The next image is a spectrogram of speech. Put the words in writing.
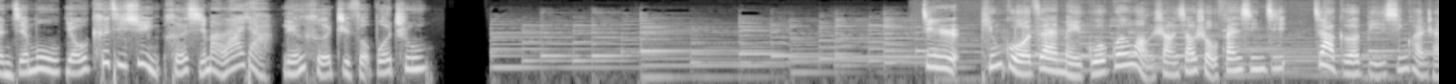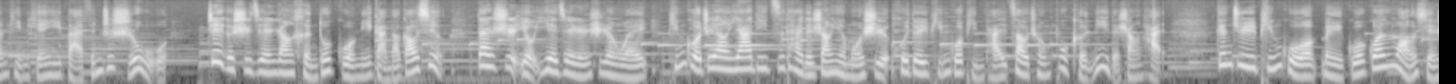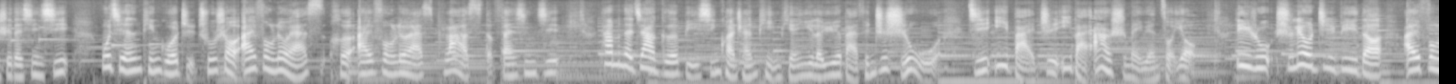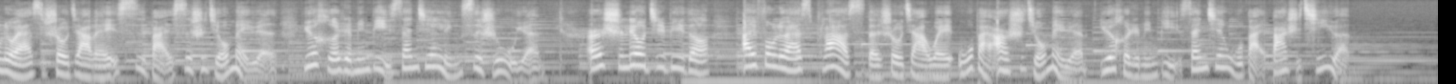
本节目由科技讯和喜马拉雅联合制作播出。近日，苹果在美国官网上销售翻新机，价格比新款产品便宜百分之十五。这个事件让很多果迷感到高兴，但是有业界人士认为，苹果这样压低姿态的商业模式会对苹果品牌造成不可逆的伤害。根据苹果美国官网显示的信息，目前苹果只出售 iPhone 6s 和 iPhone 6s Plus 的翻新机，它们的价格比新款产品便宜了约百分之十五，即一百至一百二十美元左右。例如，十六 GB 的 iPhone 6s 售价为四百四十九美元，约合人民币三千零四十五元。而十六 GB 的 iPhone 6s Plus 的售价为五百二十九美元，约合人民币三千五百八十七元。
